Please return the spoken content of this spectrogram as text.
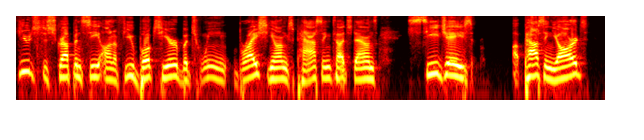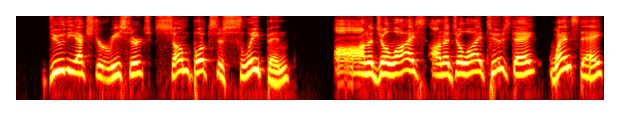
huge discrepancy on a few books here between Bryce Young's passing touchdowns, CJ's uh, passing yards. Do the extra research. Some books are sleeping on a July on a July Tuesday, Wednesday,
